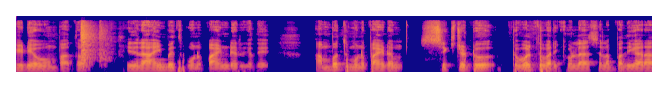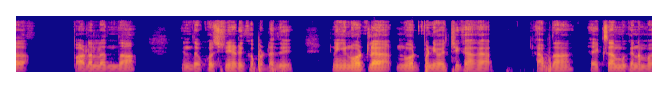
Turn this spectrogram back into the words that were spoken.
வீடியோவும் பார்த்தோம். இதில் ஐம்பத்தி மூணு பாயிண்ட் இருக்குது. ஐம்பத்தி மூணு பாயிண்ட்டும் சிக்ஸ்த்து டு டுவெல்த்து வரைக்கும் உள்ள சிலப்பதிகார பாடலேருந்து தான் இந்த கொஸ்டின் எடுக்கப்பட்டது. நீங்கள் நோட்டில் நோட் பண்ணி வச்சுக்காங்க. அப்போ தான் எக்ஸாமுக்கு நம்ம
